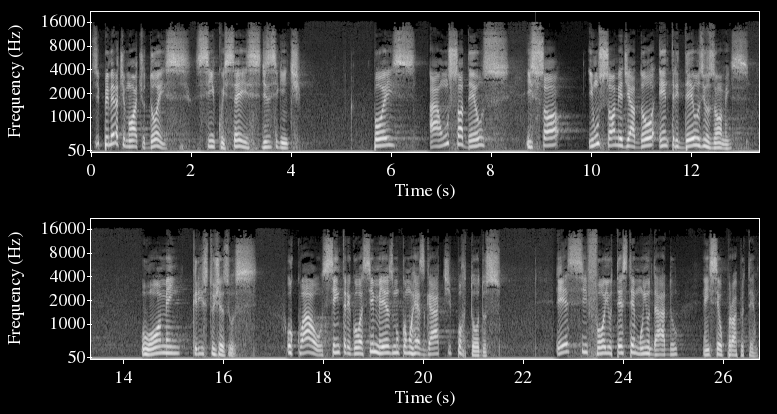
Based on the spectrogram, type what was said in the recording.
1 Timóteo 2, 5 e 6 diz o seguinte: pois há um só Deus e só e um só mediador entre Deus e os homens, o homem Cristo Jesus, o qual se entregou a si mesmo como resgate por todos. Esse foi o testemunho dado em seu próprio tempo.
